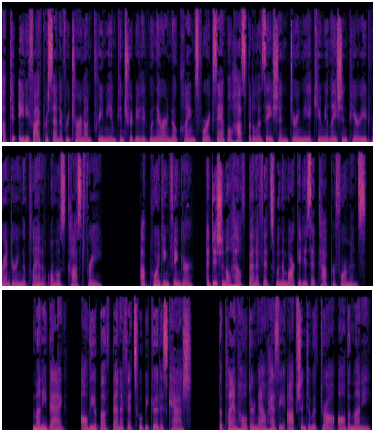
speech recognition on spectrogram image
up to 85% of return on premium contributed when there are no claims, for example, hospitalization during the accumulation period, rendering the plan almost cost free. Up pointing finger, additional health benefits when the market is at top performance. Money bag, all the above benefits will be good as cash. The plan holder now has the option to withdraw all the money,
